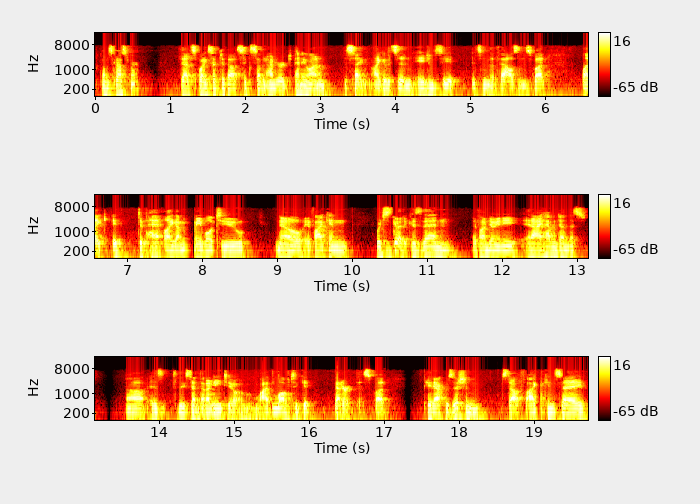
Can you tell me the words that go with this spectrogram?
becomes a customer that spikes up to about six, seven hundred, depending on the segment. Like if it's an agency, it's in the thousands, but like it depend, like I'm able to know if I can, which is good because then if I'm doing any, and I haven't done this, uh, is to the extent that I need to, I'd love to get better at this, but paid acquisition stuff, I can say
